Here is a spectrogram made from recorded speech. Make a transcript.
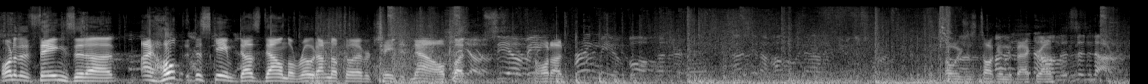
One of the things that uh, I hope that this game does down the road, I don't know if they'll ever change it now, but hold on. Bring me a vault hunter head. I'm gonna hollow it out and do this work. Oh, he's just talking in the background. On the Zanara.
